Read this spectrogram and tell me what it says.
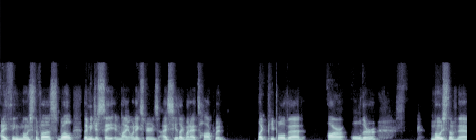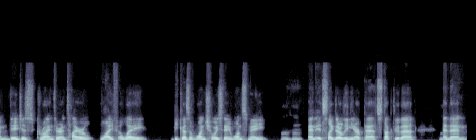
i think most of us well let me just say in my own experience i see like when i talk with like people that are older most of them they just grind their entire life away because of one choice they once made mm-hmm. and it's like their linear path stuck to that mm-hmm. and then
